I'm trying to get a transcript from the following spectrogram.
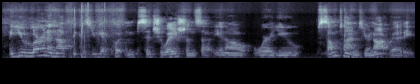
you learn enough because you get put in situations, uh, you know, where you sometimes you're not ready.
